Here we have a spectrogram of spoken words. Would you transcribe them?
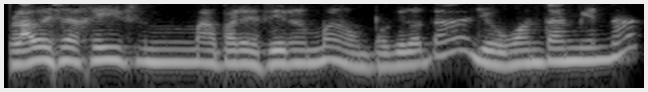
Flaves a Heath aparecieron, bueno, un poquito tal. Yo Juan también da.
